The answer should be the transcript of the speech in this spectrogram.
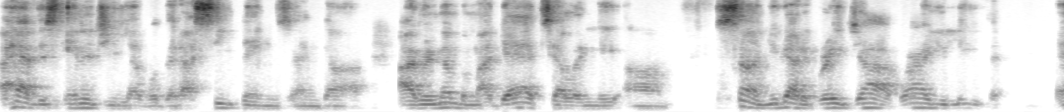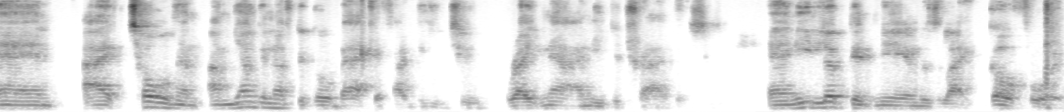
I have this energy level that I see things. And uh, I remember my dad telling me, um, son, you got a great job. Why are you leaving? And I told him, I'm young enough to go back if I need to. Right now, I need to try this. And he looked at me and was like, go for it.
